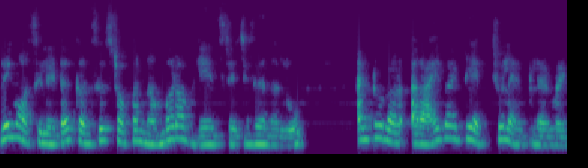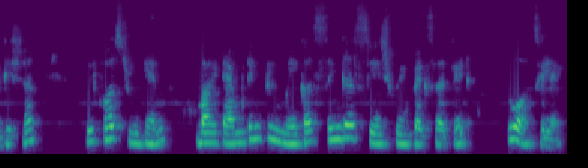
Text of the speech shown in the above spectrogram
Ring oscillator consists of a number of gain stages in a loop and to arrive at the actual implementation, we first begin by attempting to make a single stage feedback circuit to oscillate.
